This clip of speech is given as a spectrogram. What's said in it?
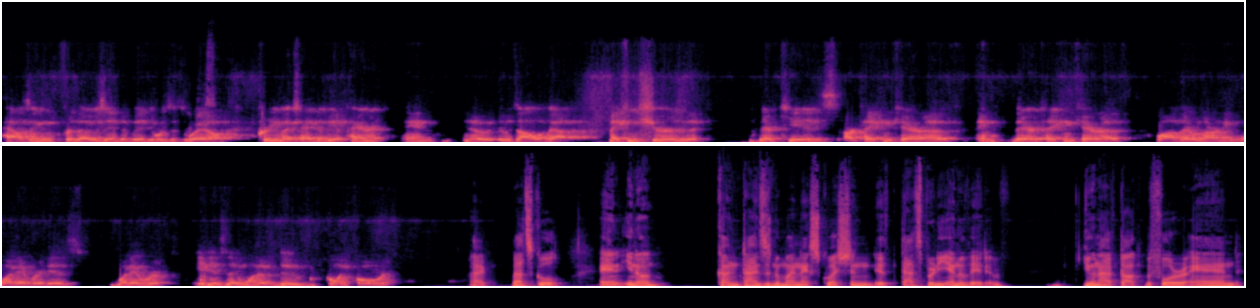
housing for those individuals as well. Pretty much had to be a parent, and you know it was all about making sure that their kids are taken care of and they're taken care of while they're learning whatever it is, whatever it is they want to do going forward. Right. That's cool. And, you know, kind of ties into my next question is that's pretty innovative. you and I have talked before, and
